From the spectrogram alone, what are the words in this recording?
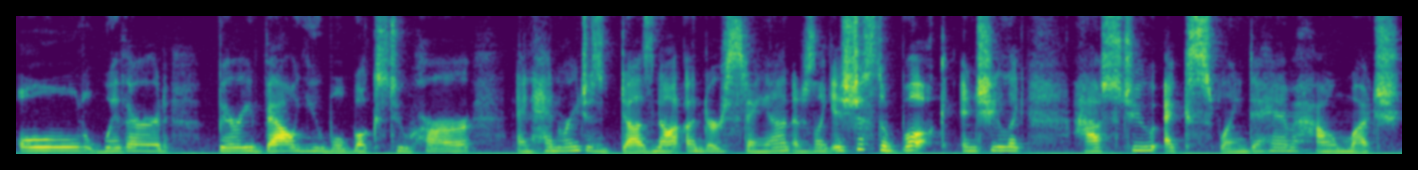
old withered very valuable books to her and Henry just does not understand and is like it's just a book and she like has to explain to him how much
